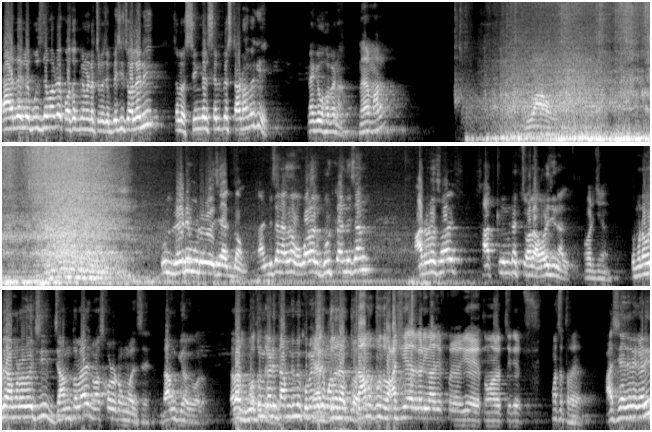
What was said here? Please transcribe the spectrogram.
টায়ার দেখলে বুঝতে পারবে কত কিলোমিটার চলেছে। বেশি চলেনি? চলো সিঙ্গেল সেলফে স্টার্ট হবে কি? নাকি হবে না? ম্যাম মারো। ওয়াও ফুল রেডি মুডে রয়েছে একদম। কন্ডিশন একদম ওভারঅল গুড কন্ডিশন আঠারো ছয় সাত কিলোমিটার চলা অরিজিনাল অরিজিনাল তো মোটামুটি আমরা রয়েছি জামতলায় নস্কর অটোমোবাইলসে দাম কি হবে বলো? দাদা নতুন গাড়ির দাম কিন্তু কমে গেছে মনে রাখতে দাম কম আশি হাজার গাড়ি আছে ইয়ে তোমার হচ্ছে পঁচাত্তর হাজার। আশি হাজারের গাড়ি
